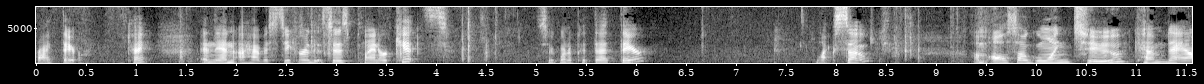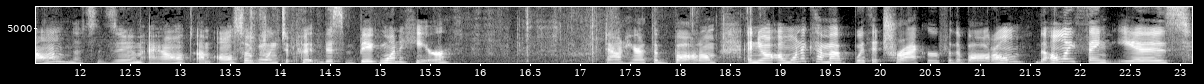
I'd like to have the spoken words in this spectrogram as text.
right there. Okay, and then I have a sticker that says planner kits. So I'm going to put that there, like so. I'm also going to come down, let's zoom out. I'm also going to put this big one here down here at the bottom. And y'all, I want to come up with a tracker for the bottom. The only thing is,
